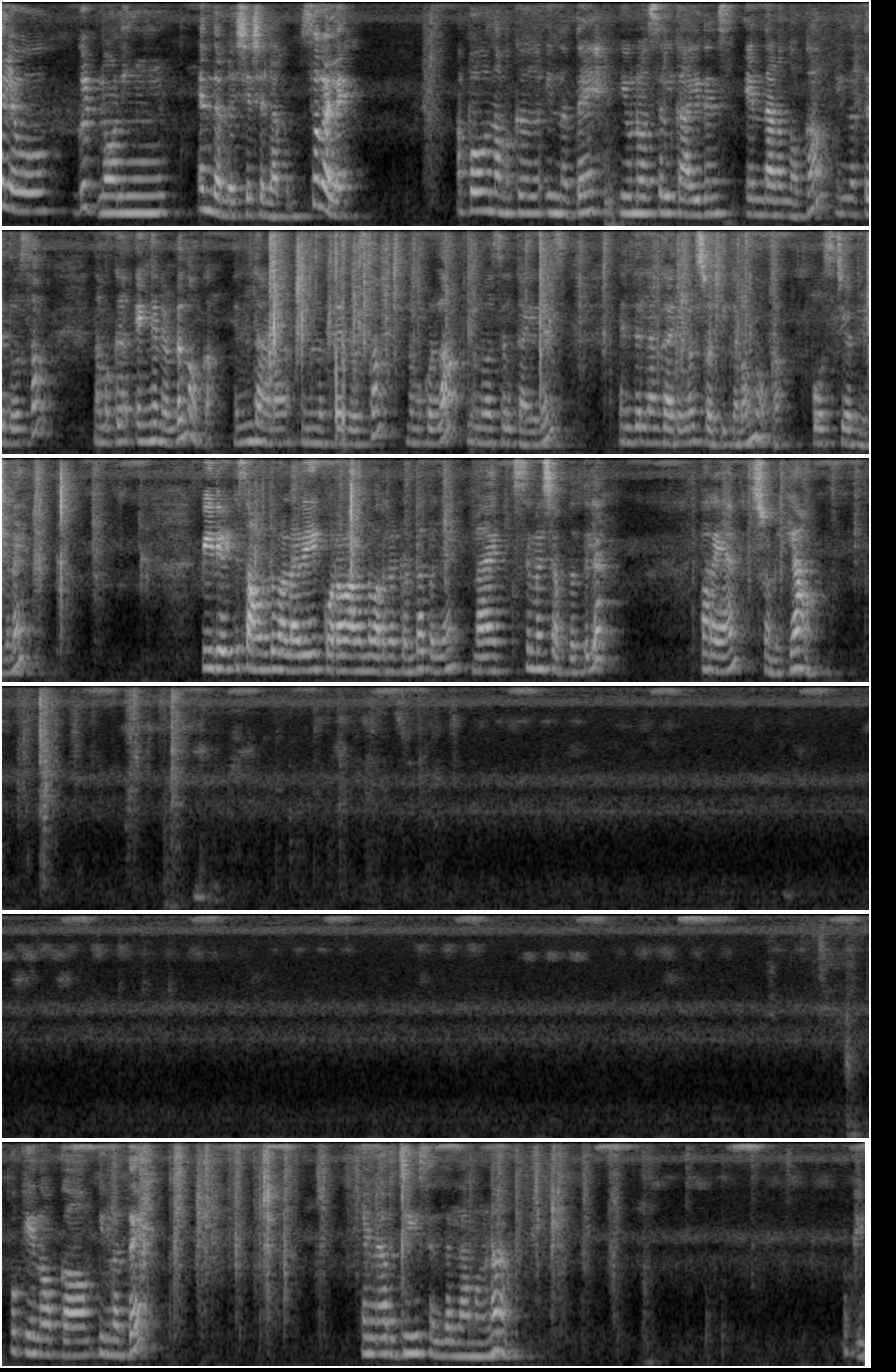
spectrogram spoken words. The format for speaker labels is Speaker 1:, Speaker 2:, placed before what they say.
Speaker 1: Hello good morning എന്തുണ്ട് വിശേഷം എല്ലാവർക്കും? സുഖമല്ലേ അപ്പോൾ നമുക്ക് ഇന്നത്തെ യൂണിവേഴ്സൽ ഗൈഡൻസ് എന്താണെന്ന് നോക്കാം. ഇന്നത്തെ ദിവസം നമുക്ക് എങ്ങനെയുണ്ട് നോക്കാം. എന്താണ് ഇന്നത്തെ ദിവസം? നമുക്കുള്ള യൂണിവേഴ്സൽ ഗൈഡൻസ് എന്തെല്ലാം കാര്യങ്ങൾ ശ്രദ്ധിക്കണമെന്ന് നോക്കാം. പോസിറ്റീവായിട്ടിരിക്കണേ വീഡിയോയ്ക്ക് സൗണ്ട് വളരെ കുറവാണെന്ന് പറഞ്ഞിട്ടുണ്ട്. അപ്പം ഞാൻ മാക്സിമം ശബ്ദത്തിൽ പറയാൻ ശ്രമിക്കാം. ഓക്കെ നോക്കാം. ഇന്നത്തെ എനർജീസ് എന്തെല്ലാമാണ്? ഓക്കെ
